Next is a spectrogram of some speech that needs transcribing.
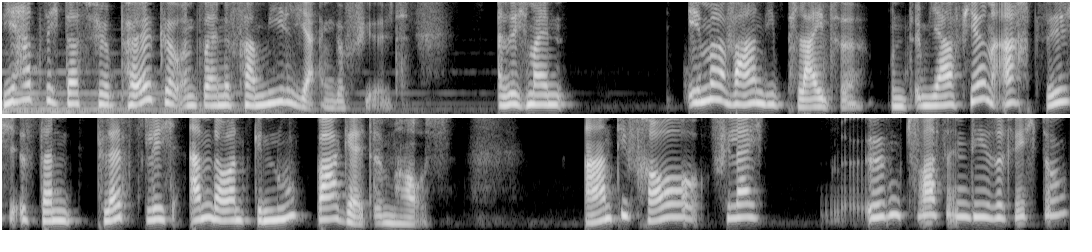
wie hat sich das für Pölke und seine Familie angefühlt? Also ich meine, immer waren die pleite und im Jahr 84 ist dann plötzlich andauernd genug Bargeld im Haus. Ahnt die Frau vielleicht irgendwas in diese Richtung?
